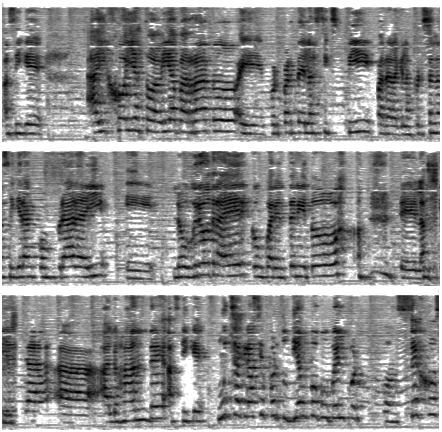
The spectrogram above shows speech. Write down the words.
Así que hay joyas todavía para rato eh, por parte de la 6P para la que las personas se quieran comprar ahí. Eh, logró traer con cuarentena y todo eh, las piedras a, a, los Andes. Así que muchas gracias por tu tiempo, Pupel, por consejos,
